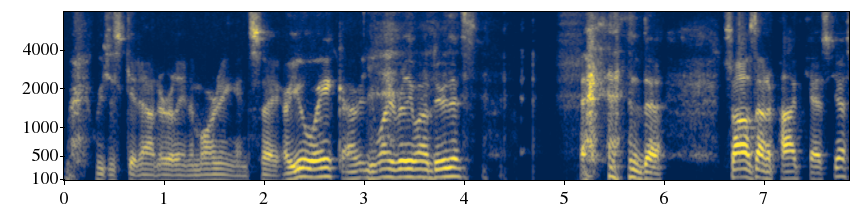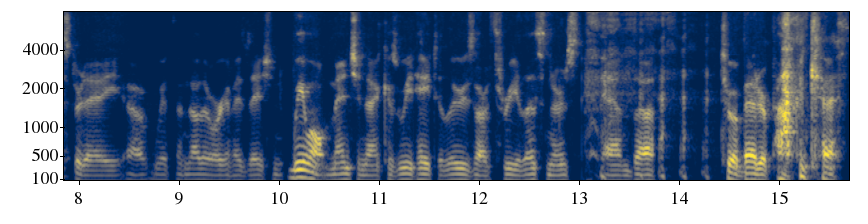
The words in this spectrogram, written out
we just get out early in the morning and say, "Are you awake? Are, you want really want to do this?" and uh, so I was on a podcast yesterday uh, with another organization. We won't mention that because we'd hate to lose our three listeners and uh, to a better podcast.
